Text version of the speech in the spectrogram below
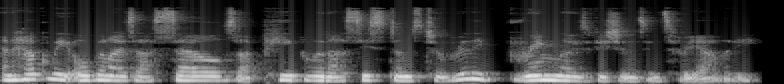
And how can we organize ourselves, our people, and our systems to really bring those visions into reality?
